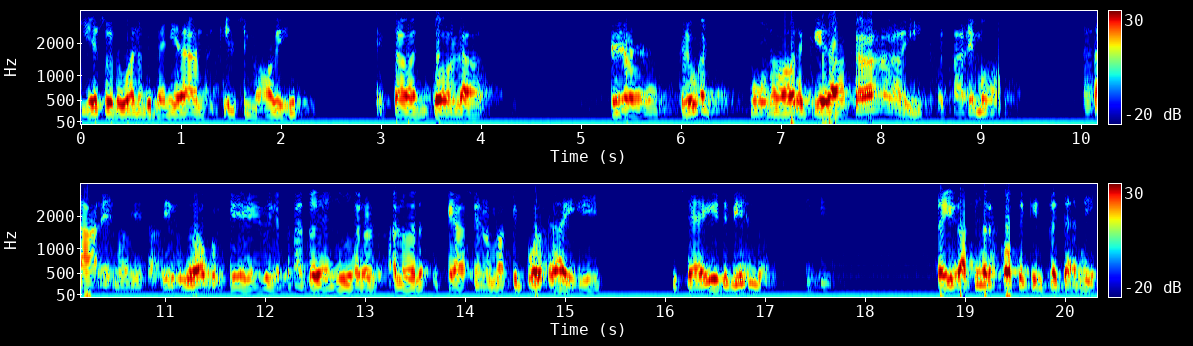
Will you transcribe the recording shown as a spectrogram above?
y eso es lo bueno que tenía Dante, que él se movía, estaba en todos lados. Pero, pero bueno, uno ahora queda acá y trataremos sabemos, digo yo, porque voy a tratar de ayudar a lo de la asociación lo más que pueda y, y seguir viendo y seguir haciendo las cosas que él pretendía.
